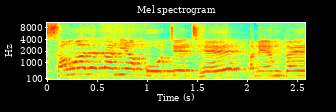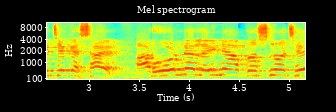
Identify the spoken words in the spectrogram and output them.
સંવાદદાતા ત્યાં પહોંચે છે અને એમ કહે છે કે સાહેબ આ રોડને લઈને આ પ્રશ્ન છે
